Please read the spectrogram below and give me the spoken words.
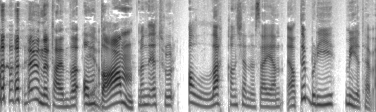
undertegnede om Ja. dagen. Men jeg tror alle kan kjenne seg igjen i at det blir mye TV.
